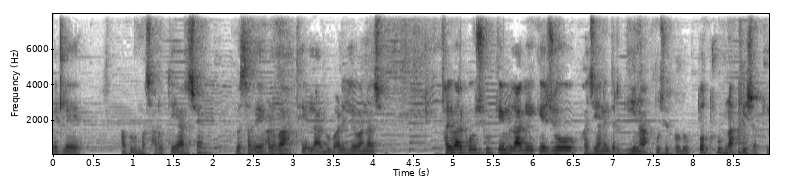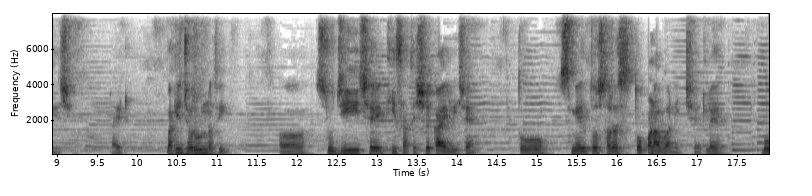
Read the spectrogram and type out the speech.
એટલે આપણો મસાલો તૈયાર છે. બસ હવે હળવા હાથે લાડુ વાળી લેવાના છે. ફરી વાર કહું છું કે એમ લાગે કે જો હજી આની અંદર ઘી નાખવું છે થોડુંક, તો થોડુંક નાખી શકીએ છીએ. રાઈટ બાકી જરૂર નથી. સૂજી છે, ઘી સાથે શેકાયેલી છે, તો સ્મેલ તો સરસ તો પણ આવવાની જ છે. એટલે બહુ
